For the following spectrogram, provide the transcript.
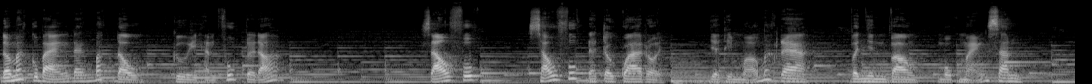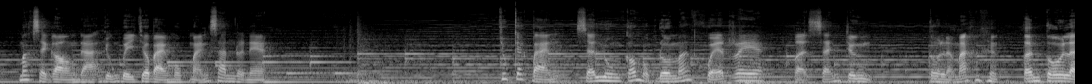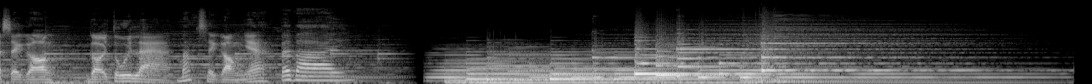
Đôi mắt của bạn đang bắt đầu cười hạnh phúc rồi đó. 6 phút 6 phút đã trôi qua rồi. Giờ thì mở mắt ra và nhìn vào một mảng xanh. Mắt Sài Gòn đã chuẩn bị cho bạn một mảng xanh rồi nè. Chúc các bạn sẽ luôn có một đôi mắt khỏe re và sáng trưng. Tôi là Mắt, tên tôi là Sài Gòn. Gọi tôi là Mắt Sài Gòn nha. Bye bye.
